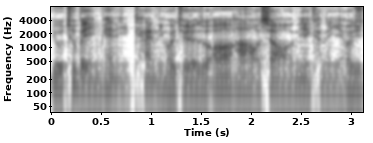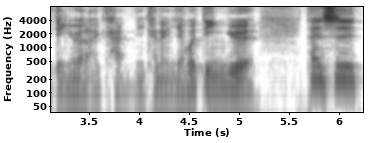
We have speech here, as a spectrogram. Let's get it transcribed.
YouTube 影片你看你会觉得说哦好好笑，你也可能也会去点阅来看，你可能也会订阅，但是。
